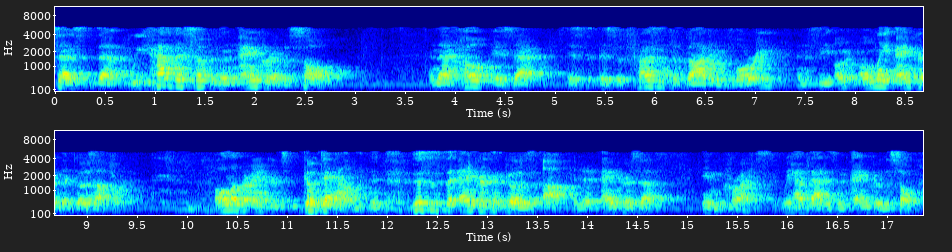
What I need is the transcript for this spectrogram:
says that we have this hope as an anchor of the soul. And that hope is that is, is the presence of God in glory, and it's the only anchor that goes upward. All other anchors go down. This is the anchor that goes up, and it anchors us in Christ. We have that as an anchor of the soul.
